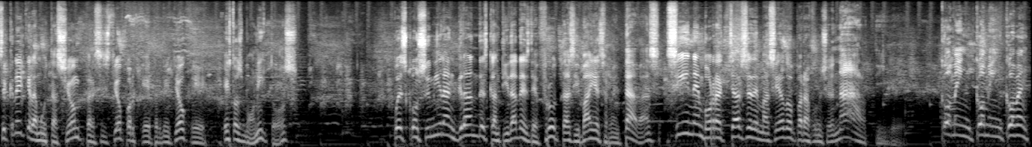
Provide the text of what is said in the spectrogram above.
Se cree que la mutación persistió porque permitió que estos monitos pues consumieran grandes cantidades de frutas y bayas fermentadas sin emborracharse demasiado para funcionar, tigre. Comen, comen, comen,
